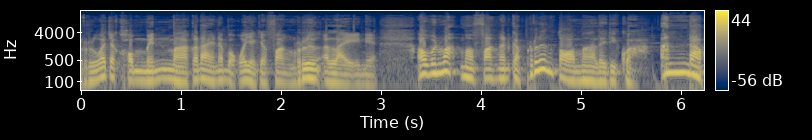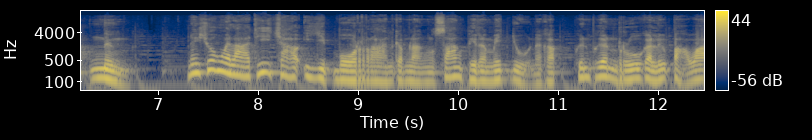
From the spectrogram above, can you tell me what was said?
หรือว่าจะคอมเมนต์มาก็ได้นะบอกว่าอยากจะฟังเรื่องอะไรเนี่ย เอาเป็นว่ามาฟังกันกับเรื่องต่อมาเลยดีกว่า อันดับหนึ่ง ในช่วงเวลาที่ชาวอียิปต์โบราณกำลังสร้างพีระมิดอยู่นะครับ เพื่อนๆรู้กันหรือเปล่าว่า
